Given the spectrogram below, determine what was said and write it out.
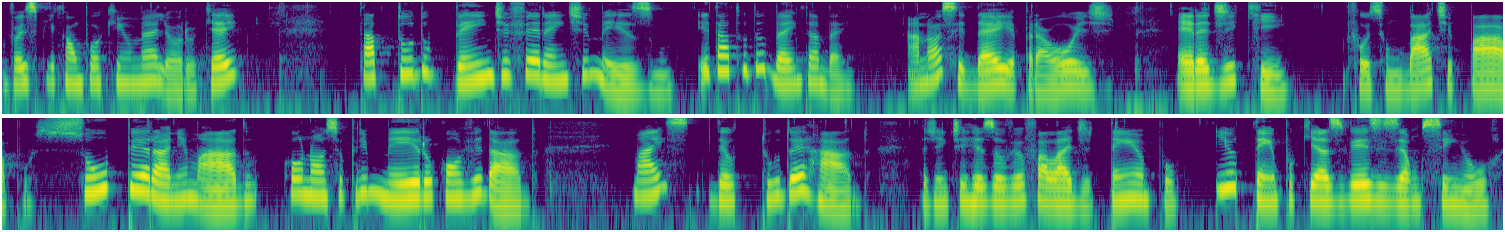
vou explicar um pouquinho melhor, ok? Tá tudo bem diferente mesmo. E tá tudo bem também. A nossa ideia para hoje era de que fosse um bate-papo super animado com o nosso primeiro convidado. Mas deu tudo errado. A gente resolveu falar de tempo e o tempo que às vezes é um senhor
